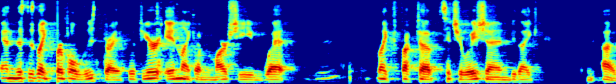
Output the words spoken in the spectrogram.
and this is like purple loosestrife. If you're in like a marshy, wet, Mhm. like fucked up situation, be like uh,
